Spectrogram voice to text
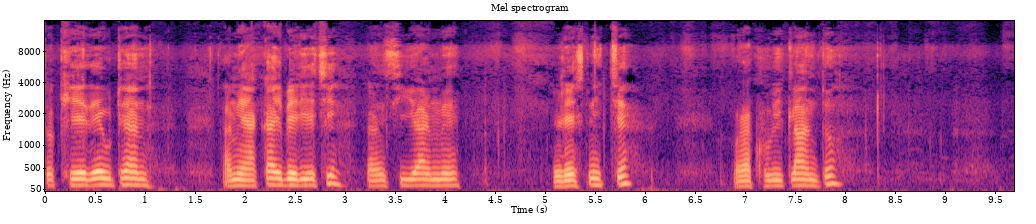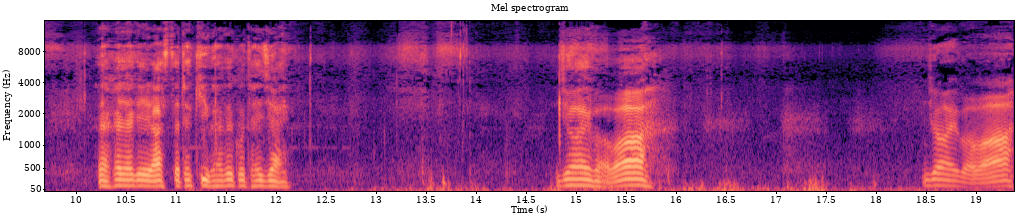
তো খেয়ে দিয়ে উঠে আমি আমি একাই বেরিয়েছি, কারণ সি আর মেয়ে রেস্ট নিচ্ছে। ওরা খুবই ক্লান্ত। দেখা যাক এই রাস্তাটা কীভাবে কোথায় যায়। জয় বাবা। জয় বাবা।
